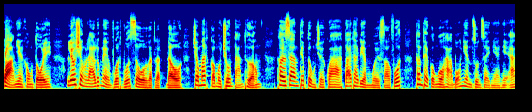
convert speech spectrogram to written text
Quả nhiên không tối, Liễu trưởng lão lúc này vuốt vuốt sâu gật gật đầu, trong mắt có một chuông tán thưởng. Thời gian tiếp tục trôi qua, tại thời điểm 16 phút, thân thể của Ngô Hạo bỗng nhiên run rẩy nhẹ nhẹ.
